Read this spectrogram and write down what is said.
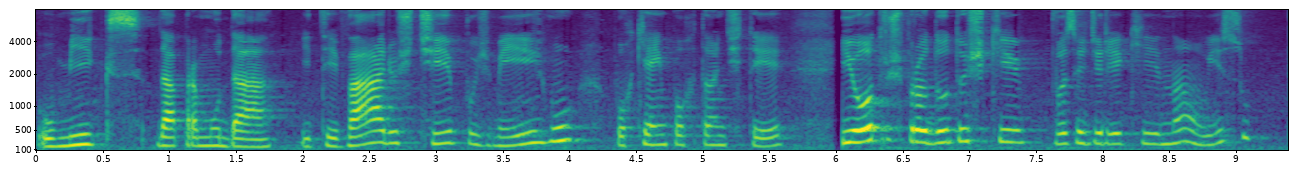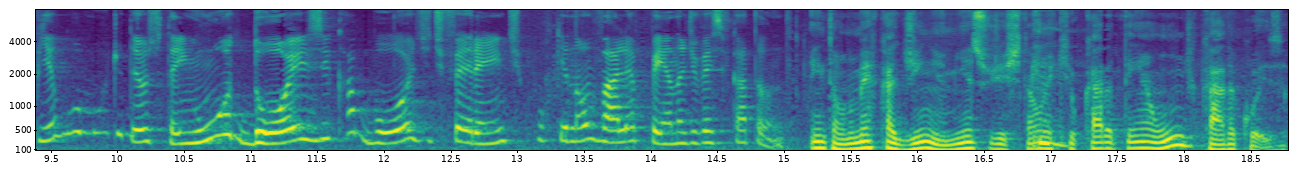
o mix dá para mudar e ter vários tipos mesmo porque é importante ter. E outros produtos que você diria que não isso pelo amor de Deus tem um ou dois e acabou de diferente porque não vale a pena diversificar tanto. Então no mercadinho a minha sugestão é que o cara tenha um de cada coisa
